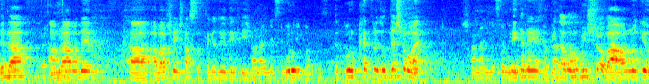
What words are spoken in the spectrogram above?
যেটা আমরা আমাদের আবার সেই শাস্ত্র থেকে যদি দেখি। কুরুক্ষেত্র যুদ্ধের সময় এখানে পিতামহ ভীষ্ম বা অন্য কেউ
